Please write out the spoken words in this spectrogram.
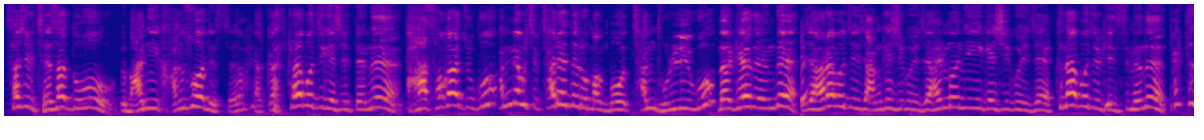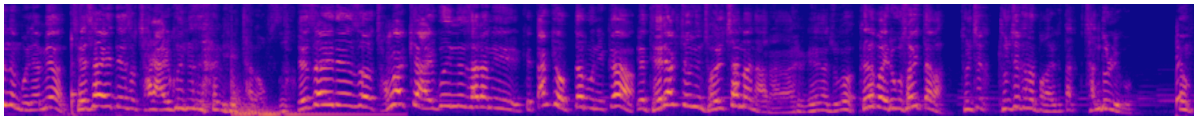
사실 제사도 많이 간소화됐어요. 약간 할아버지 계실 때는 다 서가지고 한 명씩 차례대로 막 뭐 잔 돌리고 막 이렇게 해야 되는데 이제 할아버지 이제 안 계시고 이제 할머니 계시고 이제 큰아버지 이렇게 있으면은 팩트는 뭐냐면 제사에 대해서 잘 알고 있는 사람이 일단 없어. 제사에 대해서 정확히 알고 있는 사람이 이렇게 딱히 없다 보니까 대략적인 절차만 알아. 이렇게 해가지고 큰아빠 이러고 서 있다가 둘째 둘째 큰아빠가 이렇게 딱 잔 돌리고 형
